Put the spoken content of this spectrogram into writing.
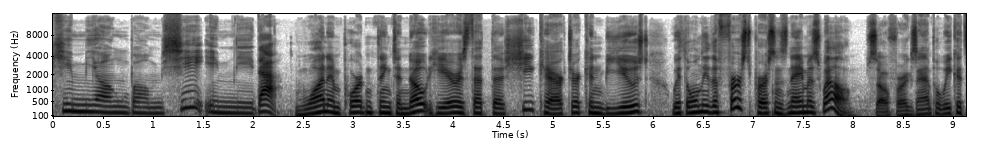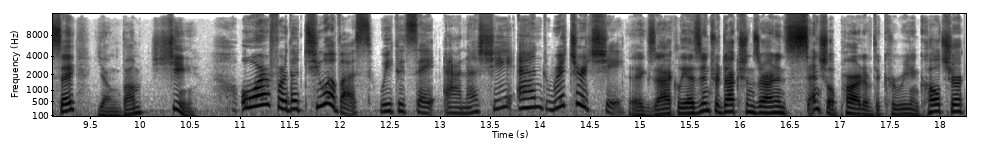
김영범 씨입니다. One important thing to note here is that the ssi character can be used with only the first person's name as well. So, for example, we could say 영범 씨. Or for the two of us, we could say Anna ssi and Richard ssi. Exactly. As introductions are an essential part of the Korean culture,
